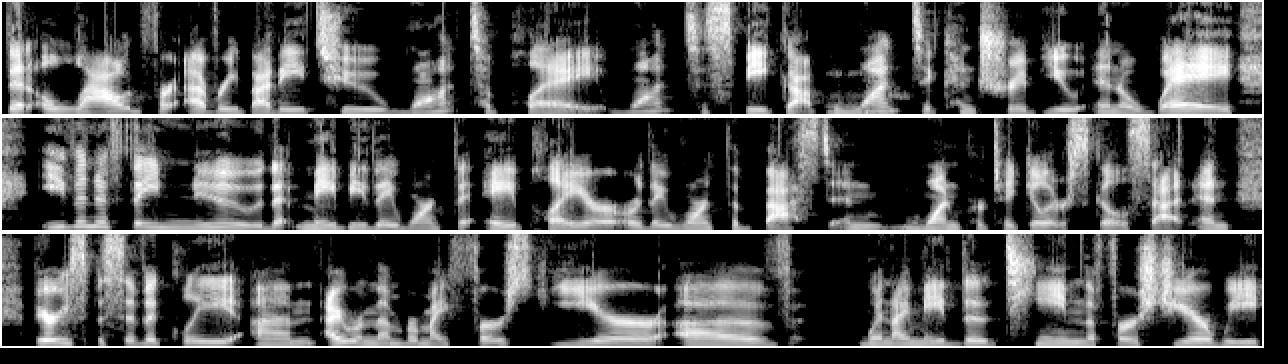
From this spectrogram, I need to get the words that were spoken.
that allowed for everybody to want to play, want to speak up, mm-hmm. want to contribute in a way even if they knew that maybe they weren't the A player or they weren't the best in one particular skill set. And very specifically, um, I remember my year of when I made the team the first year, we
